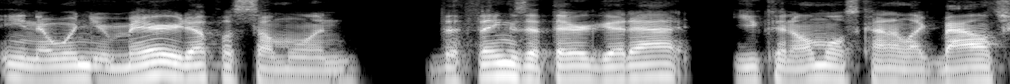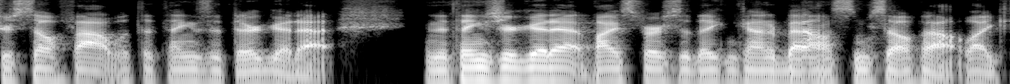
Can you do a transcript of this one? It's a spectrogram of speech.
you know, when you're married up with someone, the things that they're good at, you can almost kind of like balance yourself out with the things that they're good at. And the things you're good at, vice versa, they can kind of balance themselves out. Like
